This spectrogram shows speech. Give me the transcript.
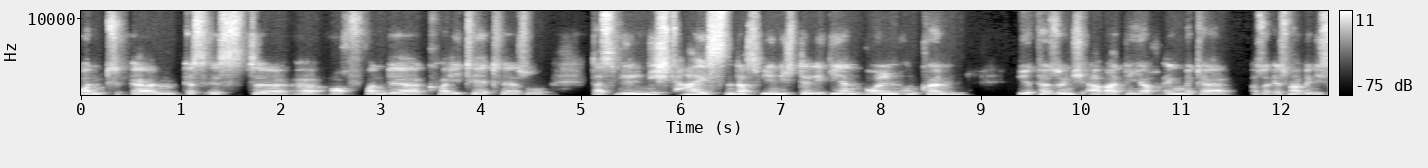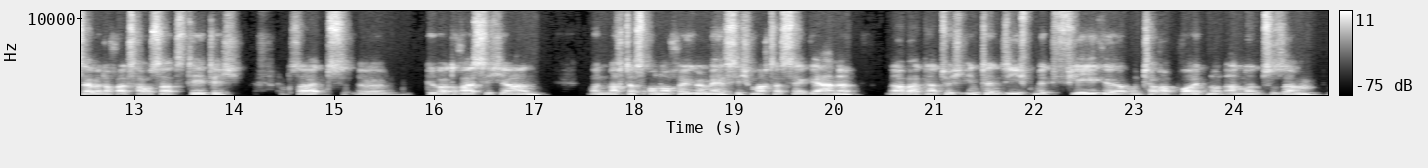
Und ähm, es ist äh, auch von der Qualität her so. Das will nicht heißen, dass wir nicht delegieren wollen und können. Wir persönlich arbeiten hier auch eng mit der, also erstmal bin ich selber noch als Hausarzt tätig, seit äh, über 30 Jahren und mache das auch noch regelmäßig, mache das sehr gerne, arbeite natürlich intensiv mit Pflege und Therapeuten und anderen zusammen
